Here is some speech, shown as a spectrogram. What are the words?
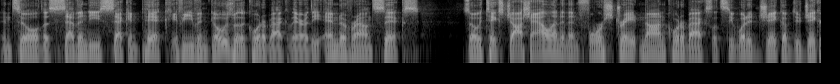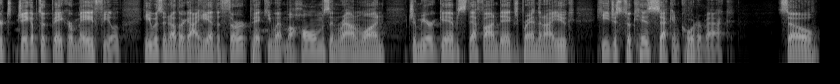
until the 72nd pick, if he even goes with a quarterback there, the end of round six. So it takes Josh Allen and then four straight non-quarterbacks. Let's see what did Jacob do. Jacob Jacob took Baker Mayfield. He was another guy. He had the third pick. He went Mahomes in round one. Jahmyr Gibbs, Stefon Diggs, Brandon Aiyuk. He just took his second quarterback. So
